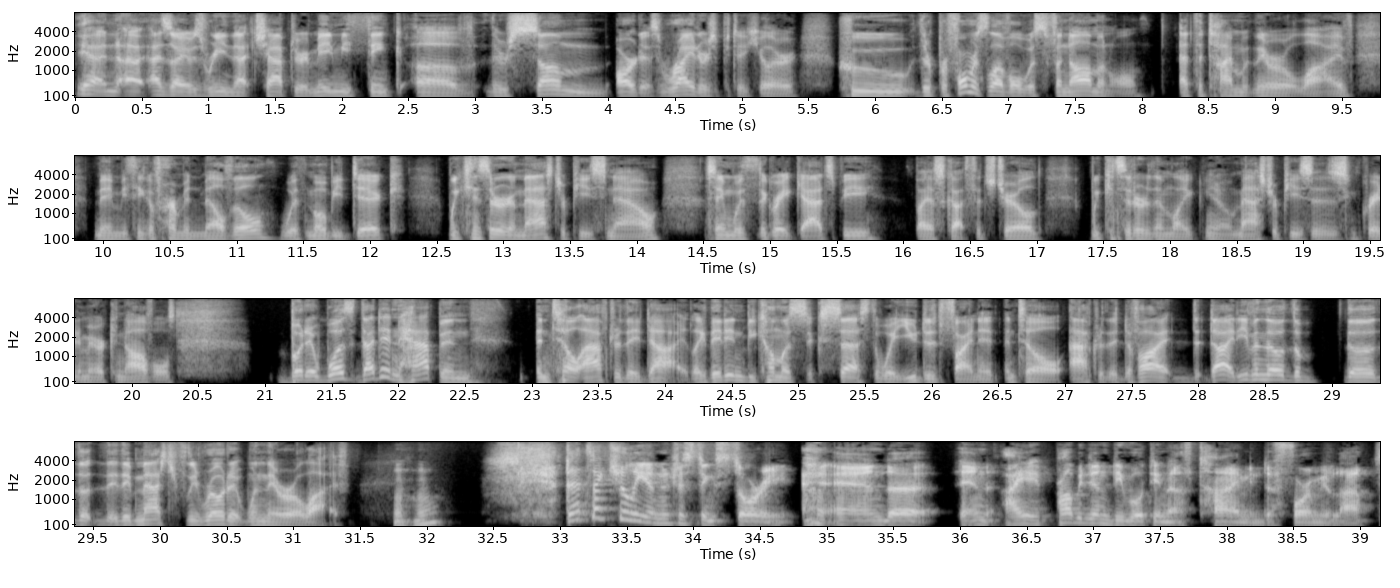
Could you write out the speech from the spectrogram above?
Yeah, and uh, as I was reading that chapter, it made me think of there's some artists, writers in particular, who their performance level was phenomenal at the time when they were alive. Made me think of Herman Melville with Moby Dick. We consider it a masterpiece now. Same with The Great Gatsby by Scott Fitzgerald. We consider them like, you know, masterpieces, great American novels but it was that didn't happen until after they died. Like they didn't become a success the way you define it until after they devi- died, even though the, the, the they masterfully wrote it when they were alive. Mm-hmm. That's actually an interesting story, and uh, and I probably didn't devote enough time in the formula.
